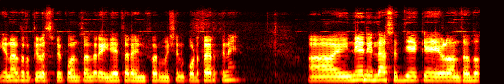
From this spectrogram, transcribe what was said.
ಏನಾದರೂ ತಿಳಿಸ್ಬೇಕು ಅಂತಂದರೆ ಇದೇ ಥರ ಇನ್ಫಾರ್ಮೇಷನ್ ಕೊಡ್ತಾ ಇರ್ತೀನಿ. ಆ, ಇನ್ನೇನಿಲ್ಲ ಸದ್ಯಕ್ಕೆ ಹೇಳುವಂಥದ್ದು.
